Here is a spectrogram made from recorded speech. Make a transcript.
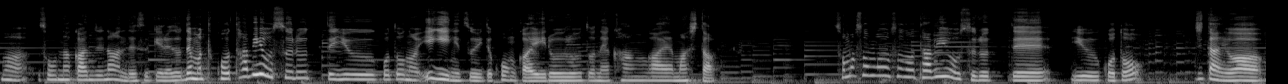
まあそんな感じなんですけれどでもこう旅をするっていうことの意義について今回いろいろとね考えましたそもそもその旅をするっていうこと自体は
